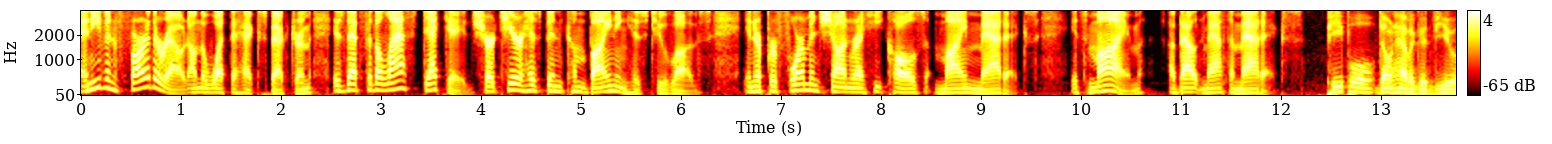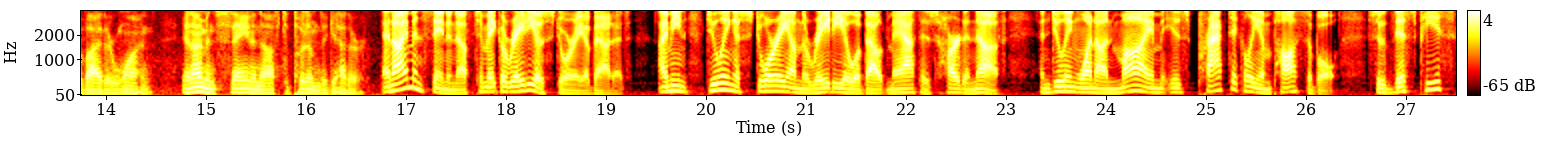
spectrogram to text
And even farther out on the what the heck spectrum is that for the last decade, Chartier has been combining his two loves in a performance genre he calls mimatics. It's mime about mathematics. People don't have a good view of either one, and I'm insane enough to put them together. And I'm insane enough to make a radio story about it. I mean, doing a story on the radio about math is hard enough, and doing one on mime is practically impossible. So this piece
